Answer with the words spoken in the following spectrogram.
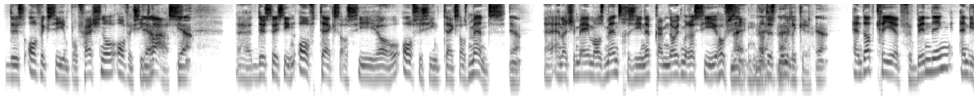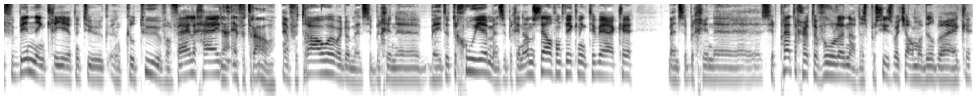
Dus of ik zie een professional of ik zie ja. Klaas. Uh, dus ze zien of Tex als CEO of ze zien Tex als mens. Ja. Uh, en als je hem eenmaal als mens gezien hebt, kan je hem nooit meer als CEO zien. Nee, dat is het nee. moeilijke. Ja. En dat creëert verbinding. En die verbinding creëert natuurlijk een cultuur van veiligheid. Ja, en vertrouwen. En vertrouwen, waardoor mensen beginnen beter te groeien. Mensen beginnen aan de zelfontwikkeling te werken. Mensen beginnen zich prettiger te voelen. Nou, dat is precies wat je allemaal wil bereiken.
